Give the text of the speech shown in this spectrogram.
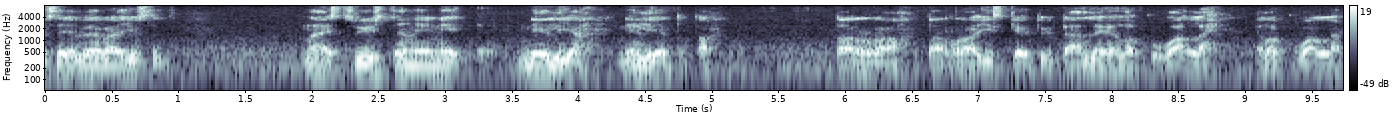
sen verran just, että näistä syistä niin, niin neljä, neljä tota, tarraa, tarraa iskeytyy tälle elokuvalle. elokuvalle.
